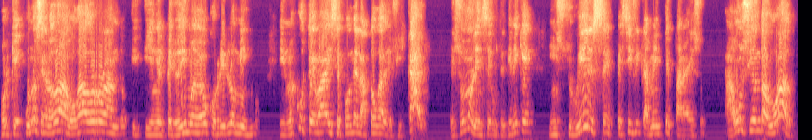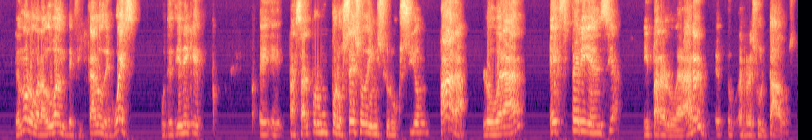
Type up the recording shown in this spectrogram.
Porque uno se gradúa de abogado, Rolando, y, y en el periodismo debe ocurrir lo mismo. Y no es que usted va y se pone la toga de fiscal. Eso no le enseña. Usted tiene que instruirse específicamente para eso, aún siendo abogado. Usted no lo gradúan de fiscal o de juez. Usted tiene que eh, eh, pasar por un proceso de instrucción para lograr experiencia y para lograr eh, resultados.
